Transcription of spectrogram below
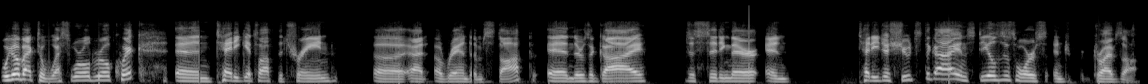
we go back to Westworld real quick, and Teddy gets off the train uh, at a random stop, and there's a guy just sitting there, and Teddy just shoots the guy and steals his horse and drives off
